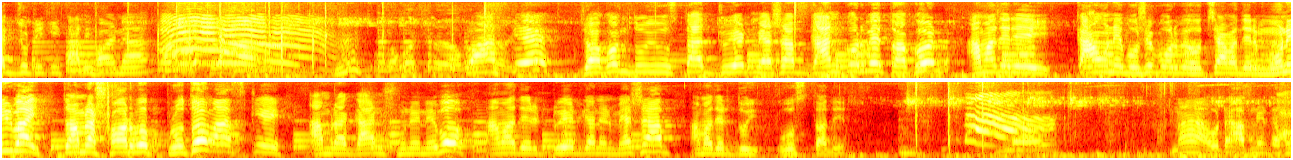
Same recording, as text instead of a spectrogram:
এক জুটি কি তালি হয় না? তো আজকে যখন দুই উস্তাদ ডুয়েট ম্যাশআপ গান করবে তখন আমাদের এই কাউনে বসে পড়বে হচ্ছে আমাদের মনির ভাই তো আমরা সর্বপ্রথম আজকে আমরা গান শুনে নেব আমাদের ডুয়েট গানের ম্যাশআপ আমাদের দুই ওস্তাদের না ওটা আপনার কাছে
